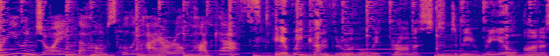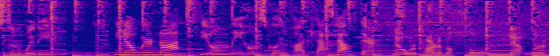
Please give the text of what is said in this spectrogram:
Are you enjoying the Homeschooling IRL podcast? Hey, have we come through with what we've promised to be real, honest, and witty? You know, we're not the only homeschooling podcast out there. No, we're part of a whole network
